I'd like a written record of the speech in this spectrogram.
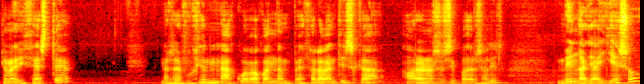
¿Qué me dice este? Me refugié en la cueva cuando empezó la ventisca. Ahora no sé si podré salir. Venga ya, ¿y eso?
